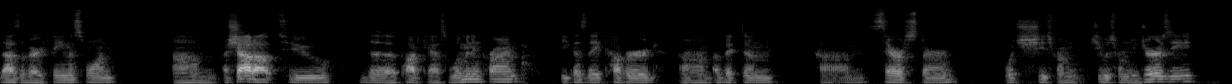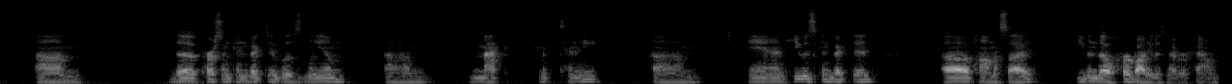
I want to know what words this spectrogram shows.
that was a very famous one. Um, a shout out to the podcast Women in Crime because they covered um, a victim, um, Sarah Stern, which she's from. She was from New Jersey. Um, the person convicted was Liam um, Mac McAtasney, um, and he was convicted of homicide, even though her body was never found.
